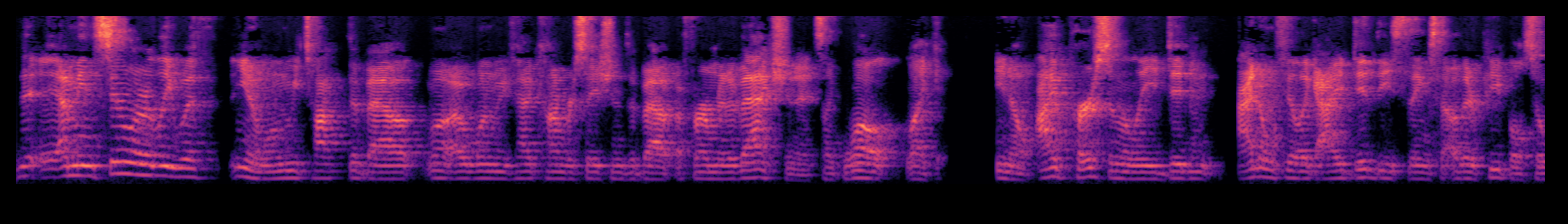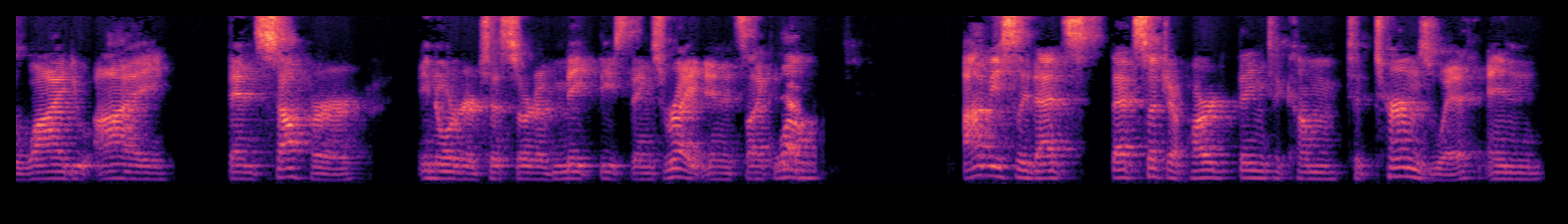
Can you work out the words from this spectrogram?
I mean, similarly with you know when we talked about well, uh, when we've had conversations about affirmative action, it's like, well, like you know, I personally didn't. I don't feel like I did these things to other people, so why do I then suffer in order to sort of make these things right? And it's like, well, obviously that's that's such a hard thing to come to terms with, and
